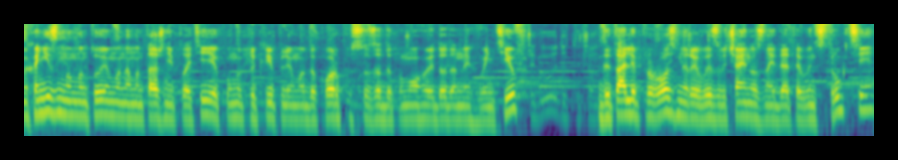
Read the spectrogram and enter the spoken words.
Механізм ми монтуємо на монтажній платі, яку ми прикріплюємо до корпусу за допомогою доданих гвинтів. Деталі про розміри ви звичайно знайдете в інструкції.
